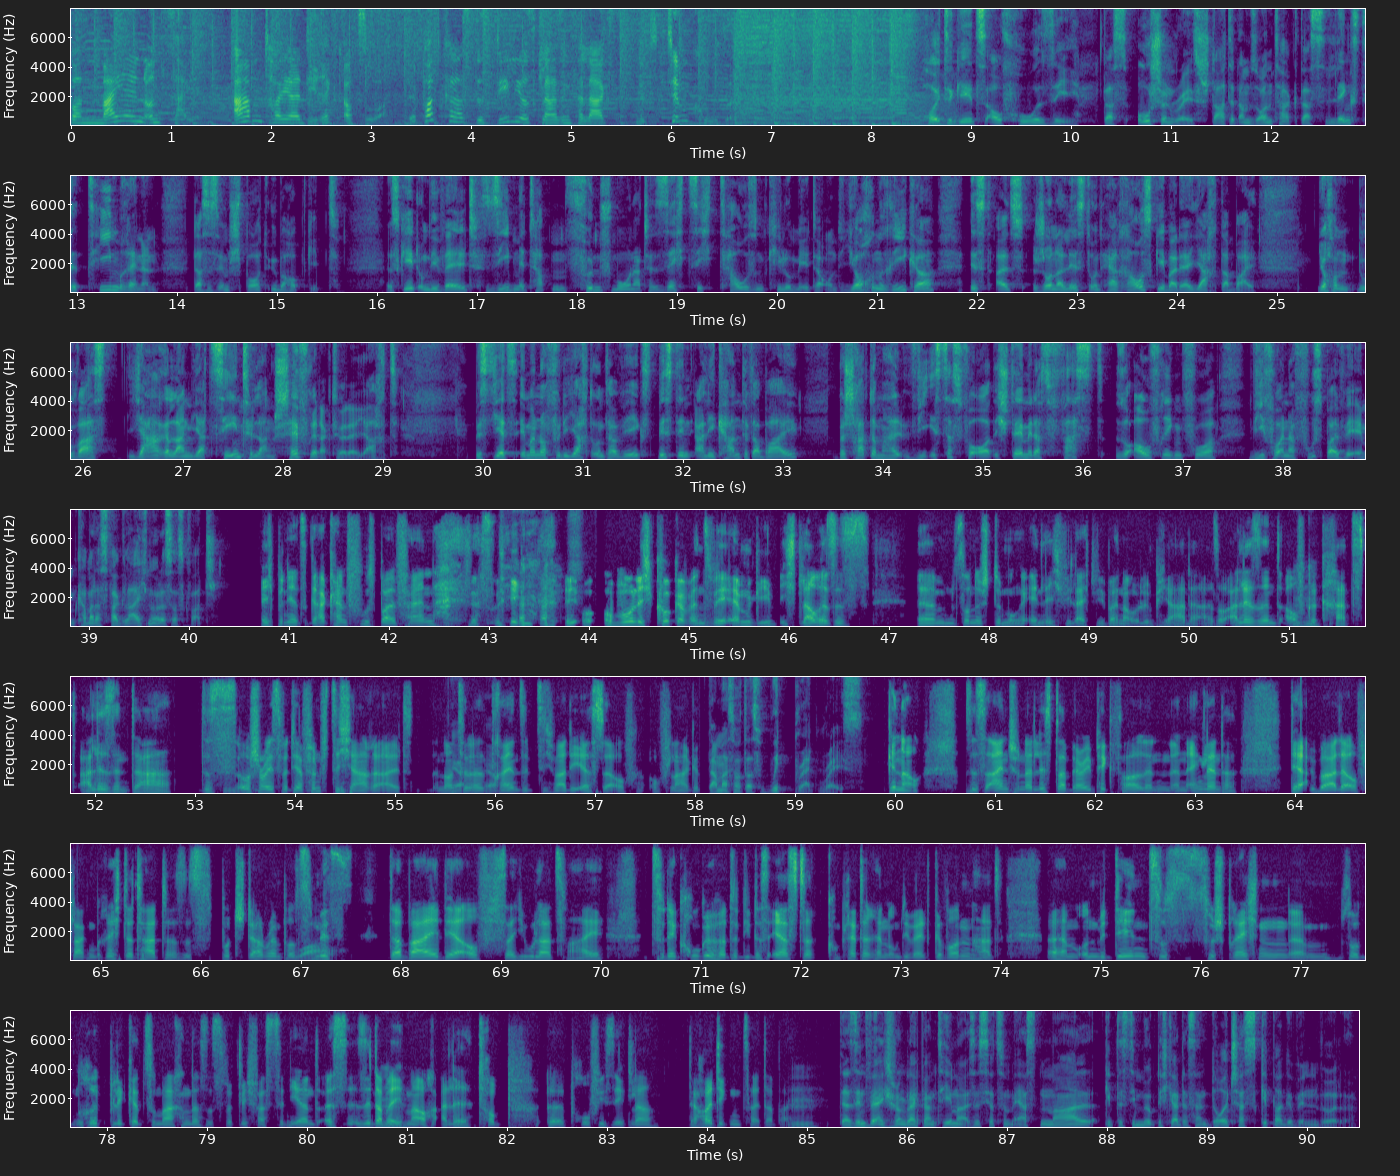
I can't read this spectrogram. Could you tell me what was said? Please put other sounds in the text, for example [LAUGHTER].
Von Meilen und Zeilen. Abenteuer direkt aufs Ohr. Der Podcast des Delius Glasing Verlags mit Tim Kruse. Heute geht's auf hohe See. Das Ocean Race startet am Sonntag, das längste Teamrennen, das es im Sport überhaupt gibt. Es geht um die Welt, sieben Etappen, fünf Monate, 60.000 Kilometer. Und Jochen Rieker ist als Journalist und Herausgeber der Yacht dabei. Jochen, du warst jahrelang, jahrzehntelang Chefredakteur der Yacht, bist jetzt immer noch für die Yacht unterwegs, bist in Alicante dabei. Beschreib doch mal, wie ist das vor Ort? Ich stelle mir das fast so aufregend vor wie vor einer Fußball-WM. Kann man das vergleichen oder ist das Quatsch? Ich bin jetzt gar kein Fußballfan, [LAUGHS] deswegen, ich, obwohl ich gucke, wenn es WM gibt. Ich glaube, es ist ähm, so eine Stimmung ähnlich vielleicht wie bei einer Olympiade. Also alle sind mhm. aufgekratzt, mhm. alle sind da. Das mhm. Ocean Race wird ja 50 Jahre alt. 1973 ja, ja. war die erste Auf, Auflage. Damals noch das Whitbread Race. Genau. Es ist ein Journalist da, Barry Pickthall, ein, ein, Engländer, der über alle Auflagen berichtet hat. Das ist Butch Dalrymple wow. Smith, dabei, der auf Sayula 2 zu der Crew gehörte, die das erste komplette Rennen um die Welt gewonnen hat. Ähm, und mit denen zu, zu sprechen, ähm, so Rückblicke zu machen, das ist wirklich faszinierend. Es sind aber mhm. eben auch alle Top-Profisegler äh, der heutigen Zeit dabei. Mhm. Da sind wir eigentlich schon gleich beim Thema. Es ist ja zum ersten Mal, gibt es die Möglichkeit, dass ein deutscher Skipper gewinnen würde.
